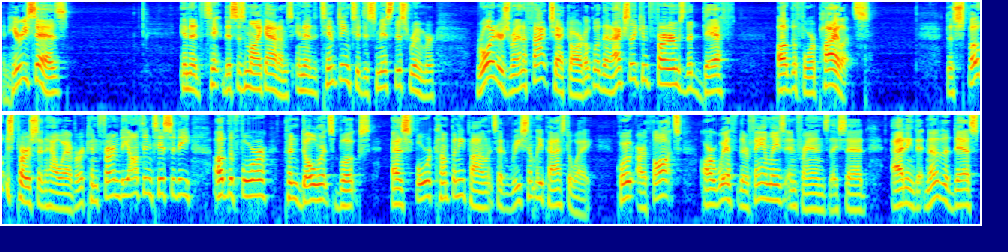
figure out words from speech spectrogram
And here he says, in att- this is Mike Adams, in an attempting to dismiss this rumor, Reuters ran a fact check article that actually confirms the death of the four pilots. The spokesperson, however, confirmed the authenticity of the four condolence books as four company pilots had recently passed away. Quote, Our thoughts are with their families and friends, they said, adding that none of the deaths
